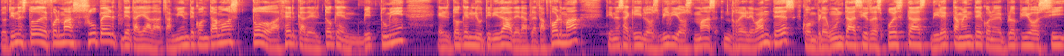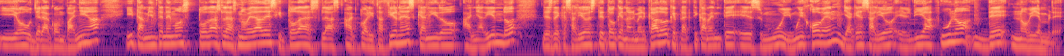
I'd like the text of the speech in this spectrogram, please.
Lo tienes todo de forma súper detallada. También te contamos todo acerca del token Bit2Me, el token de utilidad de la plataforma. Tienes aquí los vídeos más relevantes con preguntas y respuestas directamente con el propio CEO de la compañía y también tenemos todas las novedades y todas las actualizaciones que han ido añadiendo desde que salió este token al mercado que prácticamente es muy muy joven ya que salió el día 1 de noviembre.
